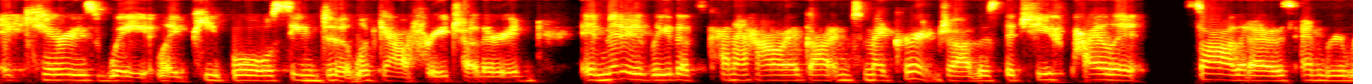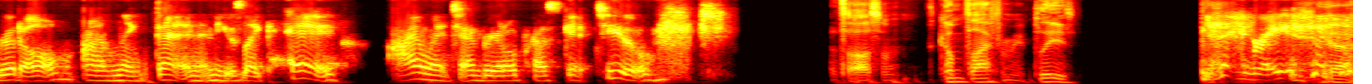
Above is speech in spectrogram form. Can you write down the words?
it carries weight. Like people seem to look out for each other. And admittedly, that's kind of how I got into my current job as the chief pilot saw that I was Embry Riddle on LinkedIn. And he was like, Hey, I went to Embry Riddle Prescott too. That's awesome. Come fly for me, please. right. yeah.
